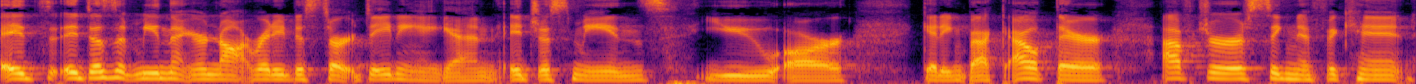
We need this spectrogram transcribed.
It's, it doesn't mean that you're not ready to start dating again. It just means you are getting back out there after a significant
